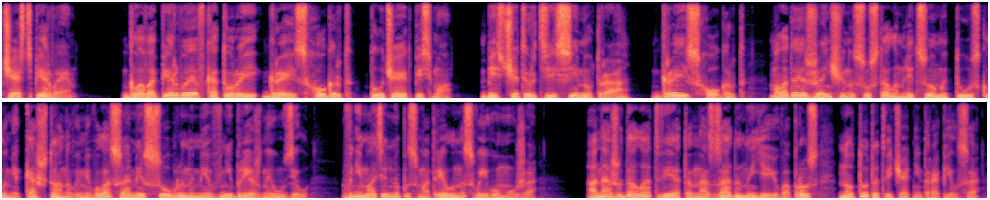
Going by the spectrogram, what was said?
Часть первая. Глава первая, в которой Грейс Хогарт получает письмо. Без четверти семь утра Грейс Хогарт, молодая женщина с усталым лицом и тусклыми каштановыми волосами, собранными в небрежный узел, внимательно посмотрела на своего мужа. Она ожидала ответа на заданный ею вопрос, но тот отвечать не торопился –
